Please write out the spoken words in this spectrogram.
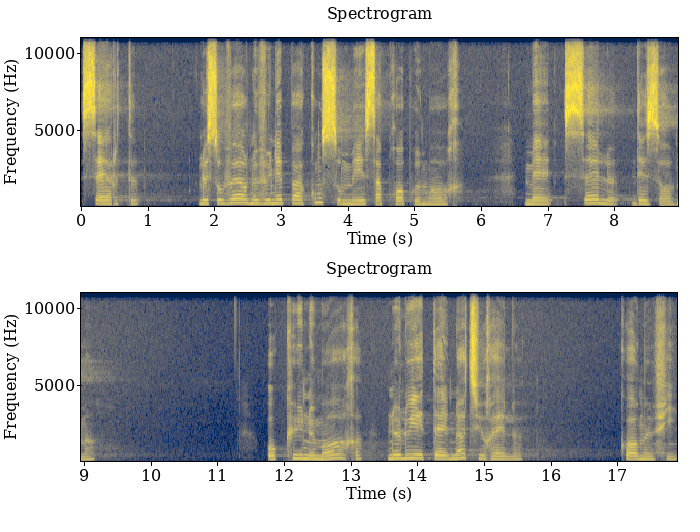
Certes, le Sauveur ne venait pas consommer sa propre mort, mais celle des hommes. Aucune mort ne lui était naturelle comme vie.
